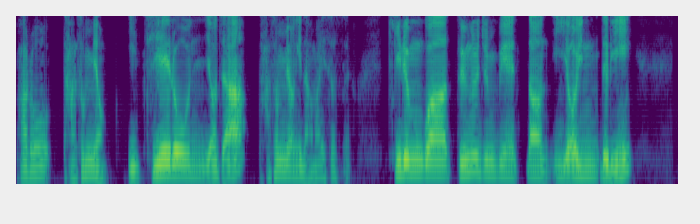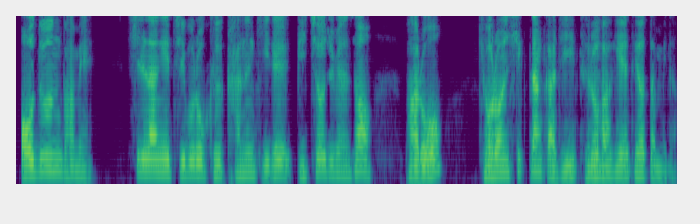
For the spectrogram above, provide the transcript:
바로 다섯 명. 이 지혜로운 여자 다섯 명이 남아 있었어요. 기름과 등을 준비했던 이 여인들이 어두운 밤에 신랑의 집으로 그 가는 길을 비춰주면서 바로 결혼식장까지 들어가게 되었답니다.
